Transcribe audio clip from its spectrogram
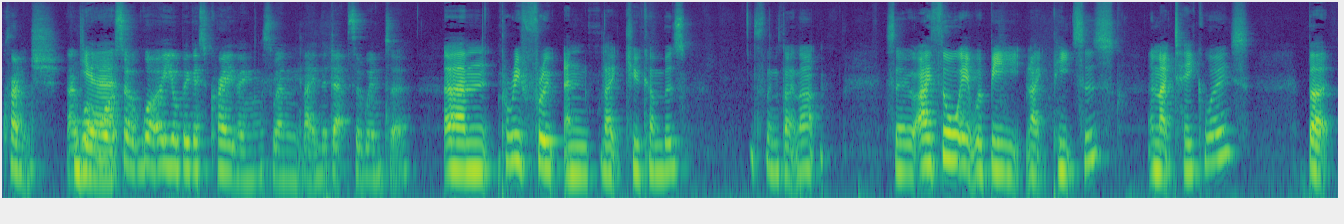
crunch. Like, what, Yeah. What, so, what are your biggest cravings when, like, in the depths of winter? Um, probably fruit and like cucumbers, things like that. So I thought it would be like pizzas and like takeaways, but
